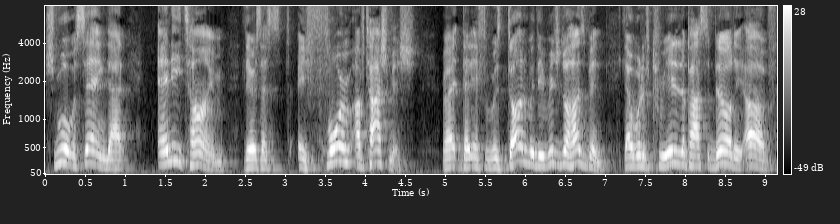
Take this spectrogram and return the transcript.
Shmuel was saying that any time there's a, a form of tashmish, right? That if it was done with the original husband, that would have created a possibility of,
